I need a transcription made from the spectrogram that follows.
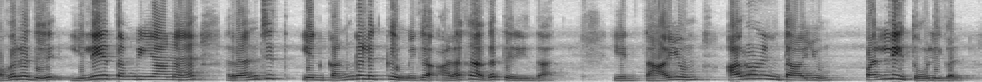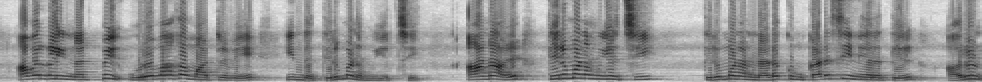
அவரது இளைய தம்பியான ரஞ்சித் என் கண்களுக்கு மிக அழகாக தெரிந்தார். என் தாயும் அருணின் தாயும் பள்ளி தோழிகள். அவர்களின் நட்பை உறவாக மாற்றவே இந்த திருமண முயற்சி. ஆனால் திருமண முயற்சி திருமணம் நடக்கும் கடைசி நேரத்தில் அருண்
